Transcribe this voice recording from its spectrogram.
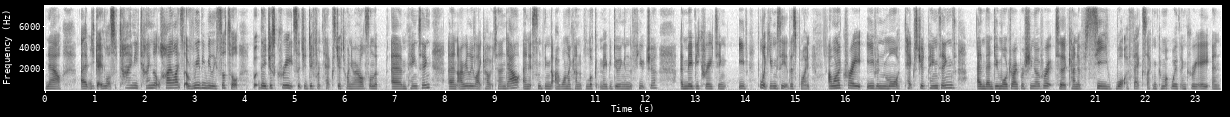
now, uh, you're getting lots of tiny, tiny little highlights that are really, really subtle, but they just create such a different texture to anywhere else on the um, painting. And I really like how it turned out, and it's something that I want to kind of look at maybe doing in the future, and maybe creating even, look, you can see at this point, I want to create even more textured paintings and then do more dry brushing over it to kind of see what effects I can come up with and create. And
